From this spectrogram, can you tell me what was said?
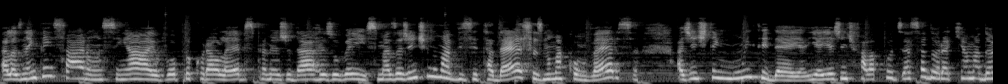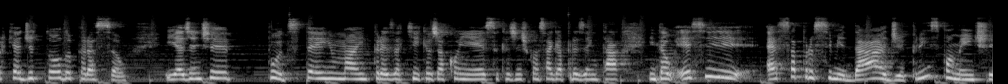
elas nem pensaram assim, ah, eu vou procurar o Labs para me ajudar a resolver isso. Mas a gente, numa visita dessas, numa conversa, a gente tem muita ideia. E aí a gente fala, putz, essa dor aqui é uma dor que é de toda operação. E a gente putz, tem uma empresa aqui que eu já conheço, que a gente consegue apresentar. Então, esse, essa proximidade, principalmente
